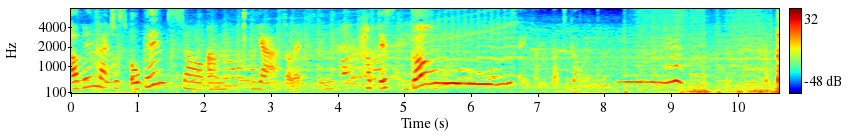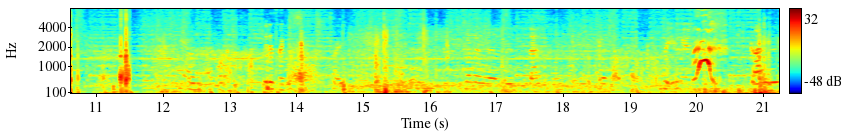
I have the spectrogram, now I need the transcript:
oven that just opened. So um yeah so let's see how this goes. Okay, i'm about to go in. Wait a second Put your hand. guys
